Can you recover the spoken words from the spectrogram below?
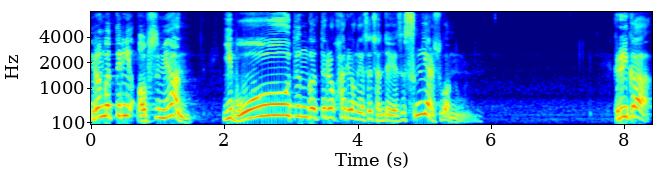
이런 것들이 없으면 이 모든 것들을 활용해서 전쟁에서 승리할 수가 없는 겁니다. 그러니까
